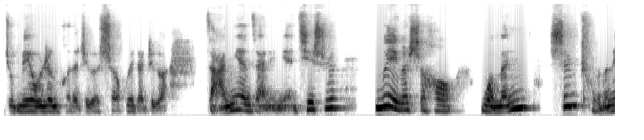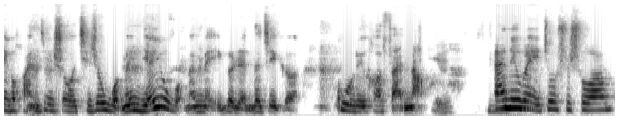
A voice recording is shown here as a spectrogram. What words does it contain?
就没有任何的这个社会的这个杂念在里面。其实那个时候我们身处的那个环境时候，其实我们也有我们每一个人的这个顾虑和烦恼。Anyway，就是说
